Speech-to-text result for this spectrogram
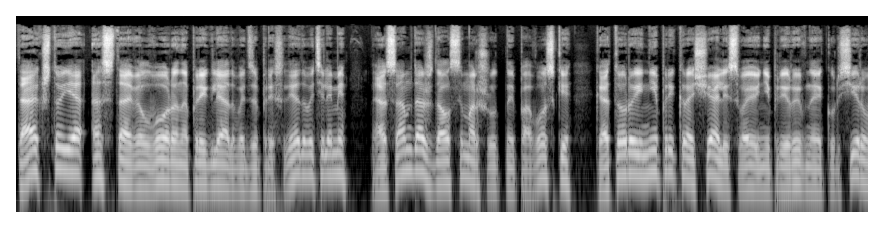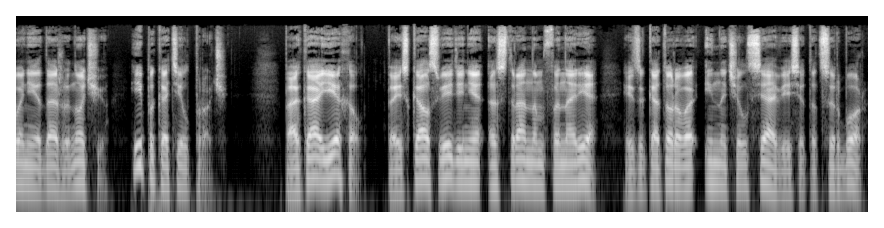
Так что я оставил ворона приглядывать за преследователями, а сам дождался маршрутной повозки, которые не прекращали свое непрерывное курсирование даже ночью — и покатил прочь. Пока ехал, поискал сведения о странном фонаре, из-за которого и начался весь этот сырбор.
